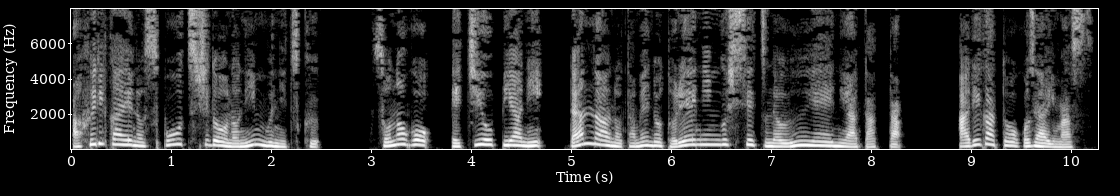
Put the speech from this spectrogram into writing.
アフリカへのスポーツ指導の任務に就く。その後、エチオピアにランナーのためのトレーニング施設の運営に当たった。ありがとうございます。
